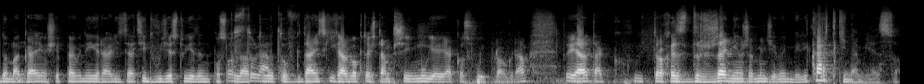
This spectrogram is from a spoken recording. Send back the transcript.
domagają się pełnej realizacji 21 postulatów, Postulatów. gdańskich, albo ktoś tam przyjmuje jako swój program. To ja tak trochę z drżeniem, że będziemy mieli kartki na mięso,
